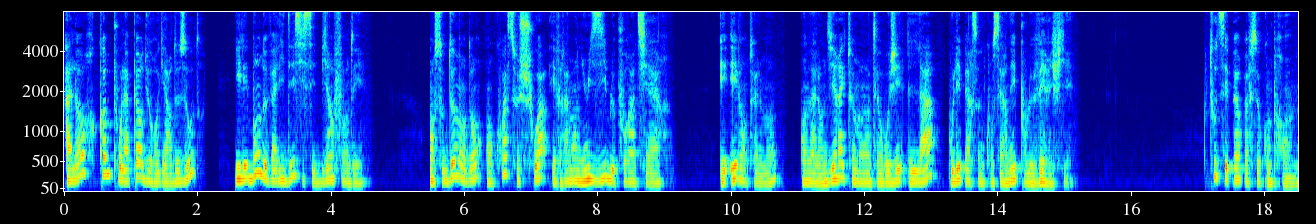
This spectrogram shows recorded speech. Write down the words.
Alors, comme pour la peur du regard des autres, il est bon de valider si c'est bien fondé, en se demandant en quoi ce choix est vraiment nuisible pour un tiers, et éventuellement en allant directement interroger là ou les personnes concernées pour le vérifier. Toutes ces peurs peuvent se comprendre,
